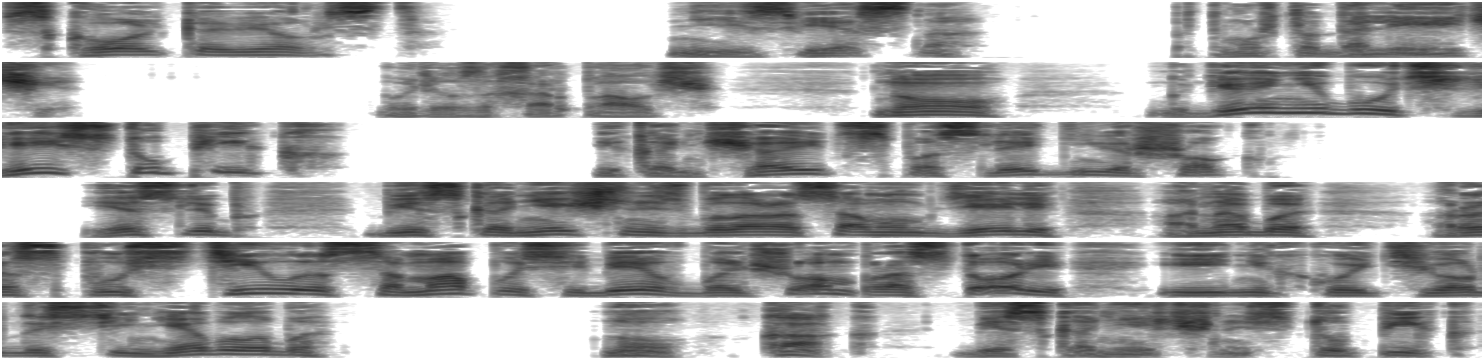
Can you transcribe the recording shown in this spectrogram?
Сколько верст! Неизвестно, потому что далече, — говорил Захар Павлович. — Но где-нибудь есть тупик, и кончается последний вершок. Если б бесконечность была на самом деле, она бы распустилась сама по себе в большом просторе, и никакой твердости не было бы. Ну, как бесконечность, тупик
